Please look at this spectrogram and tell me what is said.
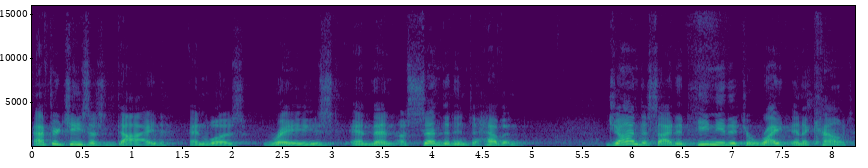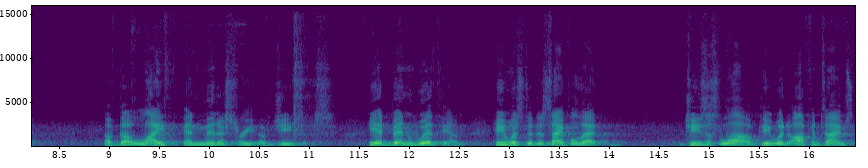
After Jesus died and was raised and then ascended into heaven, John decided he needed to write an account of the life and ministry of Jesus. He had been with him. He was the disciple that Jesus loved. He would oftentimes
